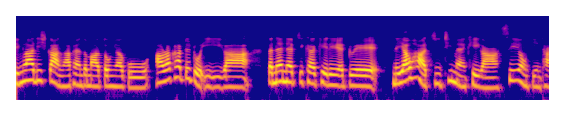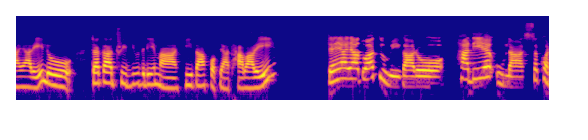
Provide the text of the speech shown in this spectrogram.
ဘင်္ဂလားဒေ့ရှ်ကငါးဖမ်းသမား၃ယောက်ကိုအာရခတက်တို EE ကတနက်နဲ့ပြစ်ခတ်ခဲ့တဲ့အတွက်နှစ်ယောက်ဟာကြီးထိမှန်ခေကဆေးရုံတင်ထားရတယ်လို့ဒကာထရီဗျူးသတင်းမှာရေးသားဖော်ပြထားပါတယ်။ဒဏ်ရာရသွားသူတွေကတော့ဟာဒီယက်အူလာ18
